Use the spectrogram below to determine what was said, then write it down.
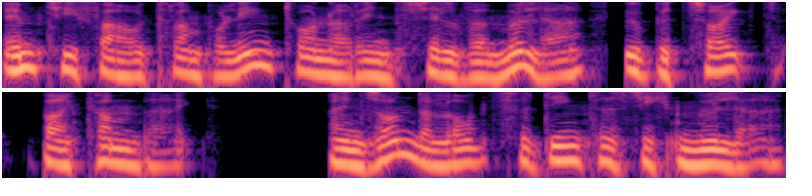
MTV Trampolinturnerin Silva Müller überzeugt bei Comeback. Ein Sonderlob verdiente sich Müller,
